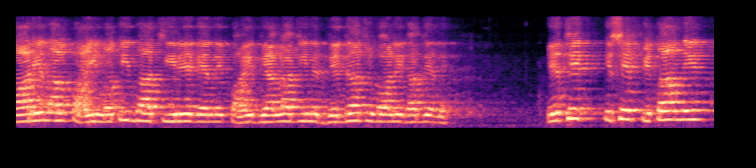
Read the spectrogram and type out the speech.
ਆਰੇ ਨਾਲ ਭਾਈ ਮਤੀ ਦਾ ਚੀਰੇ ਗਏ ਨੇ, ਭਾਈ ਦਿਆਲਾ ਜੀ ਨੇ ਦੇਗਾਂ ਚੁਬਾਲੇ ਖਾਦੇ ਨੇ। ਇੱਥੇ ਕਿਸੇ ਪਿਤਾ ਨੇ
